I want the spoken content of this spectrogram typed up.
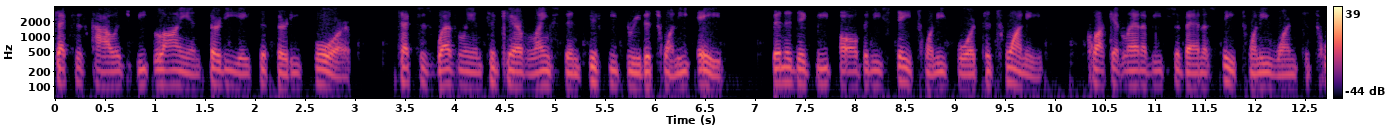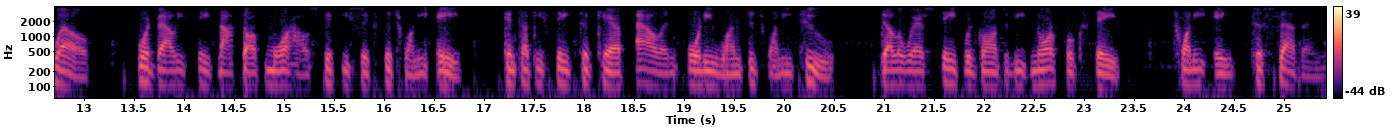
Texas College beat Lyon 38 to 34. Texas Wesleyan took care of Langston 53 to 28. Benedict beat Albany State 24 to 20. Clark Atlanta beat Savannah State 21 to 12. Fort Valley State knocked off Morehouse 56 to 28. Kentucky State took care of Allen 41 to 22. Delaware State was going to beat Norfolk State 28 to 7.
